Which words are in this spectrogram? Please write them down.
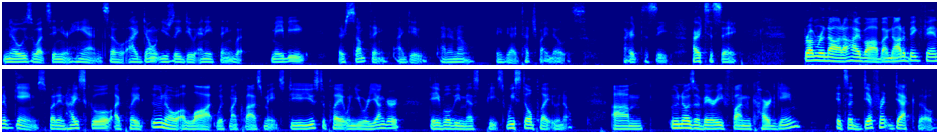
knows what's in your hand. So I don't usually do anything, but maybe there's something I do. I don't know. Maybe I touch my nose. Hard to see, hard to say. From Renata, hi Bob. I'm not a big fan of games, but in high school I played Uno a lot with my classmates. Do you used to play it when you were younger? Dave will be missed. Peace. We still play Uno. Um, Uno is a very fun card game. It's a different deck though.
